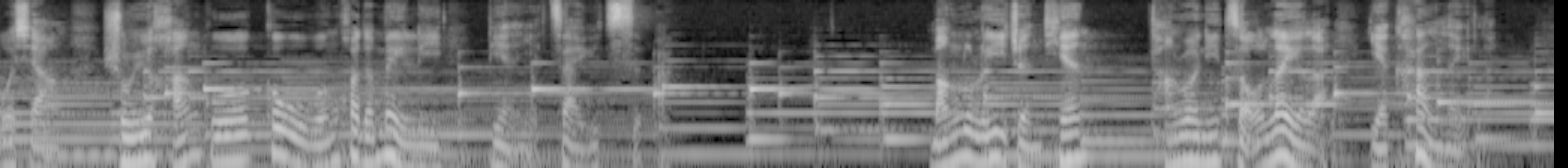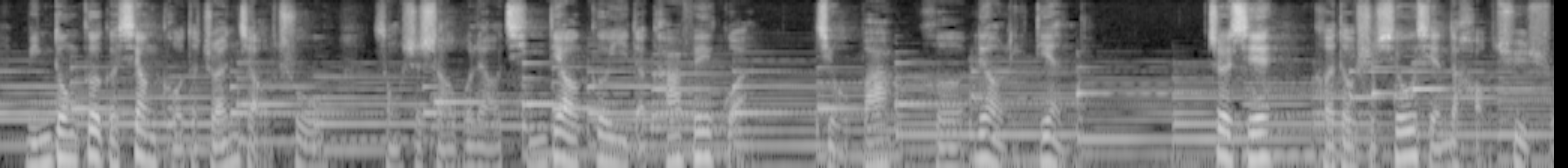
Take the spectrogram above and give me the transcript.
我想，属于韩国购物文化的魅力便也在于此吧。忙碌了一整天，倘若你走累了，也看累了，明洞各个巷口的转角处，总是少不了情调各异的咖啡馆、酒吧和料理店的。这些可都是休闲的好去处。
